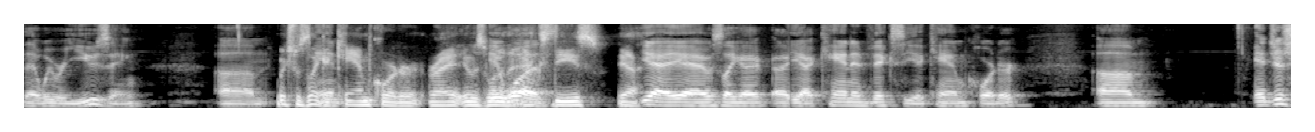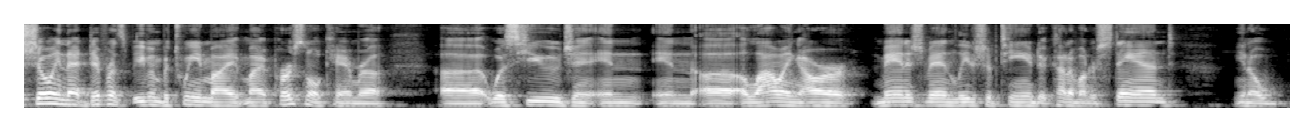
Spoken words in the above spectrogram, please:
that we were using. Um, Which was like a camcorder, right? It was one it of the was. XDs. Yeah, yeah, yeah. It was like a, a yeah Canon VIXIA, a camcorder. Um, and just showing that difference even between my my personal camera uh, was huge in in, in uh, allowing our management leadership team to kind of understand, you know,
